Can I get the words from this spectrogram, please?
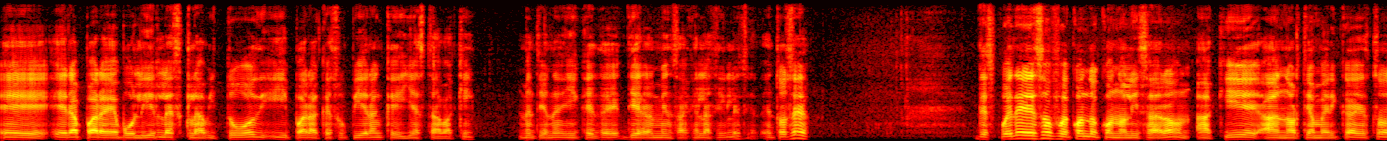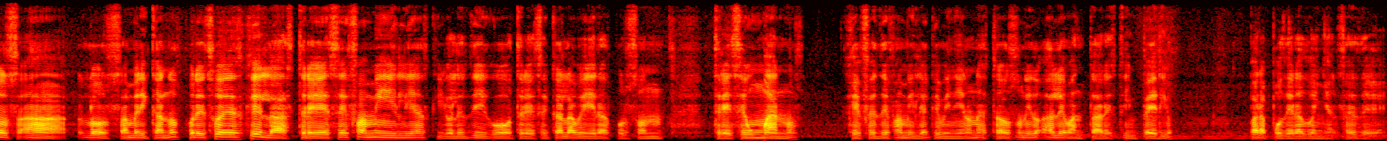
eh, era para abolir la esclavitud y para que supieran que ella estaba aquí, ¿me entienden? Y que diera el mensaje en las iglesias. Entonces, después de eso fue cuando colonizaron aquí a Norteamérica estos a los americanos, por eso es que las 13 familias que yo les digo, 13 calaveras, pues son 13 humanos, jefes de familia que vinieron a Estados Unidos a levantar este imperio para poder adueñarse de,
